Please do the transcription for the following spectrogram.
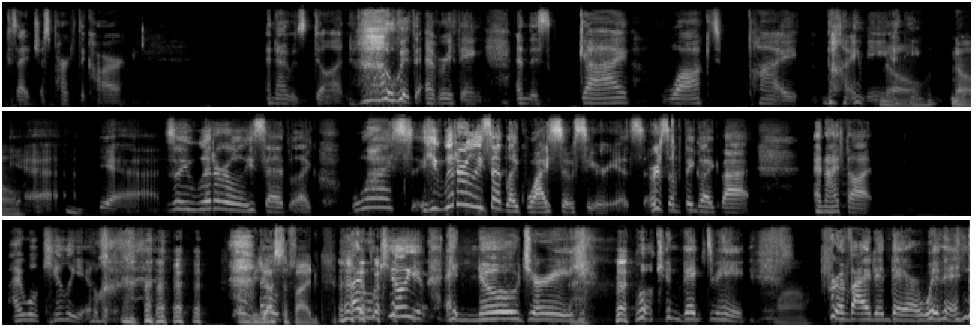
because i had just parked the car and i was done with everything. And this guy walked by by me and he No, no. yeah yeah. So he literally said like why he literally said like why so serious? or something like that. And i thought I will kill you. and be justified. I will kill you. And no jury will convict me, wow. provided they are women.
